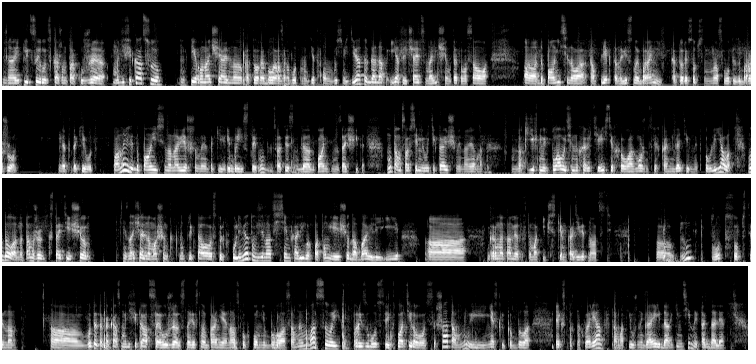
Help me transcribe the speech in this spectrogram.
реплицирует, скажем так, уже модификацию первоначальную, которая была разработана где-то, по-моему, в 89-х годах и отличается наличием вот этого самого дополнительного комплекта навесной брони, который, собственно, у нас вот изображен. Это такие вот панели дополнительно навешенные, такие ребристые, ну, соответственно, для дополнительной защиты. Ну, там со всеми вытекающими, наверное, на каких-нибудь плавательных характеристиках, возможно, слегка негативно это повлияло. Ну да ладно, там же, кстати, еще Изначально машинка комплектовалась только пулеметом 12,7 калибр, потом ей еще добавили и э, гранатомет автоматический МК-19. Э, ну, вот, собственно, А, вот это как раз модификация уже с навесной брони, насколько помню, была самой массовой в производстве, эксплуатировалась в США, там, ну и несколько было экспортных вариантов, там от Южной Кореи до Аргентины и так далее.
